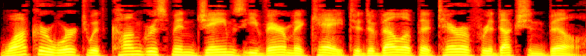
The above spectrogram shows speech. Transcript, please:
Walker worked with Congressman James E. McKay to develop a tariff reduction bill.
